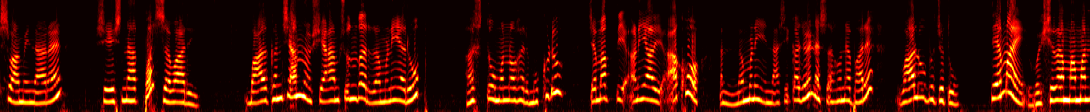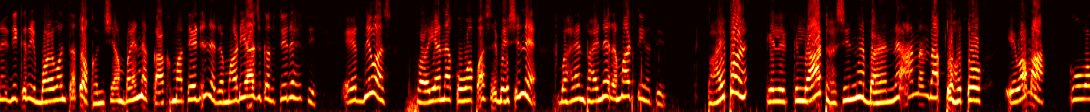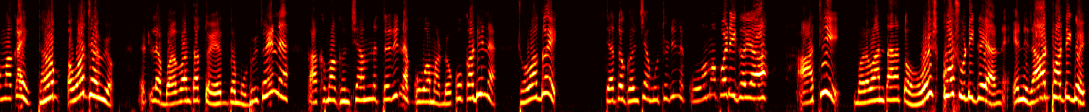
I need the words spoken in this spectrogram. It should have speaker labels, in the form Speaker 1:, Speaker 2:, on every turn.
Speaker 1: સ્વામિનારાયણ શેષનાગ પર સવારી. બાળ ઘનશ્યામનું શ્યામ સુંદર રમણીય રૂપ, હસતું મનોહર મુખડું, ચમકતી અણિયાળી આંખો અને નમણી નાસિકા જોઈને સહુને ભારે વાલ ઊભ જતું તેમાંય વૈશ્રામ મામાની દીકરી બળવંત તો ઘનશ્યામભાઈને કાખમાં તેડીને રમાડિયા જ કરતી રહેતી. એક દિવસ ફળિયાના કૂવા પાસે બેસીને બહેન ભાઈને રમાડતી હતી. ભાઈ પણ કિલકિલાટ હસીને બહેનને આનંદ આપતો હતો. એવામાં કૂવામાં કઈ ધબ અવાજ આવ્યો. એટલે બળવંતા તો એકદમ ઊભી થઈને કાખમાં ઘનશ્યામને તેડીને કૂવામાં ડોકું કાઢીને જોવા ગઈ. ત્યાં તો ઘનશ્યામ ઉછળીને કૂવામાં પડી ગયા. આથી બળવંતાના તો હોશ કોશ ઉડી ગયા અને એની રાડ ફાટી ગઈ.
